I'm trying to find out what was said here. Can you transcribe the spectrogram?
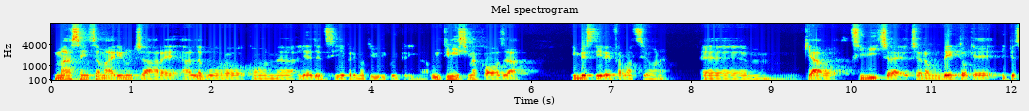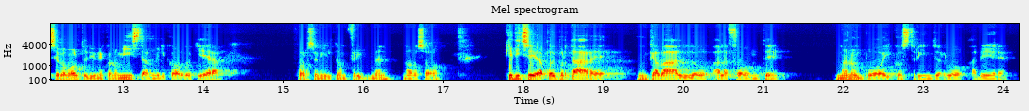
ma senza mai rinunciare al lavoro con le agenzie per i motivi di cui prima. Ultimissima cosa, investire in formazione. Eh, chiaro, si dice, c'era un detto che mi piaceva molto di un economista, non mi ricordo chi era, forse Milton Friedman, non lo so, che diceva puoi portare un cavallo alla fonte, ma non puoi costringerlo a bere.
